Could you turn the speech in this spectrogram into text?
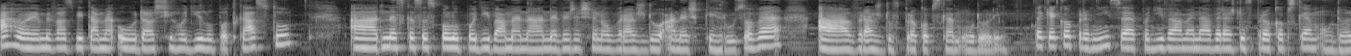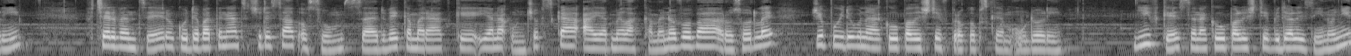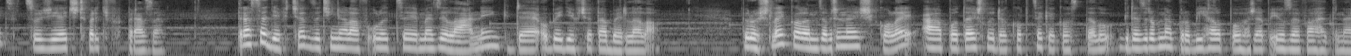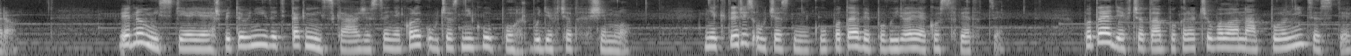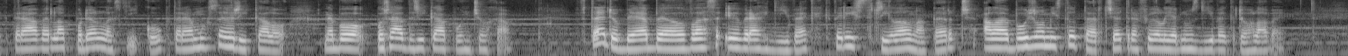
Ahoj, my vás vítáme u dalšího dílu podcastu a dneska se spolu podíváme na nevyřešenou vraždu Anešky Hrůzové a vraždu v Prokopském údolí. Tak jako první se podíváme na vraždu v Prokopském údolí. V červenci roku 1968 se dvě kamarádky Jana Unčovská a Jarmila Kamenovová rozhodly, že půjdou na koupaliště v Prokopském údolí. Dívky se na koupaliště vydali z Jinonic, což je čtvrť v Praze. Trasa děvčat začínala v ulici mezi Lány, kde obě děvčata bydlela. Prošli kolem zavřené školy a poté šli do kopce ke kostelu, kde zrovna probíhal pohřeb Josefa Hetnera. V jednom místě je hřbitovní zeď tak nízká, že se několik účastníků pohřbu děvčat všimlo. Někteří z účastníků poté vypovídali jako svědci. Poté děvčata pokračovala na polní cestě, která vedla podél lesíku, kterému se říkalo, nebo pořád říká punčocha. V té době byl v lese i vrah dívek, který střílel na terč, ale bohužel místo terče trefil jednu z dívek do hlavy.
